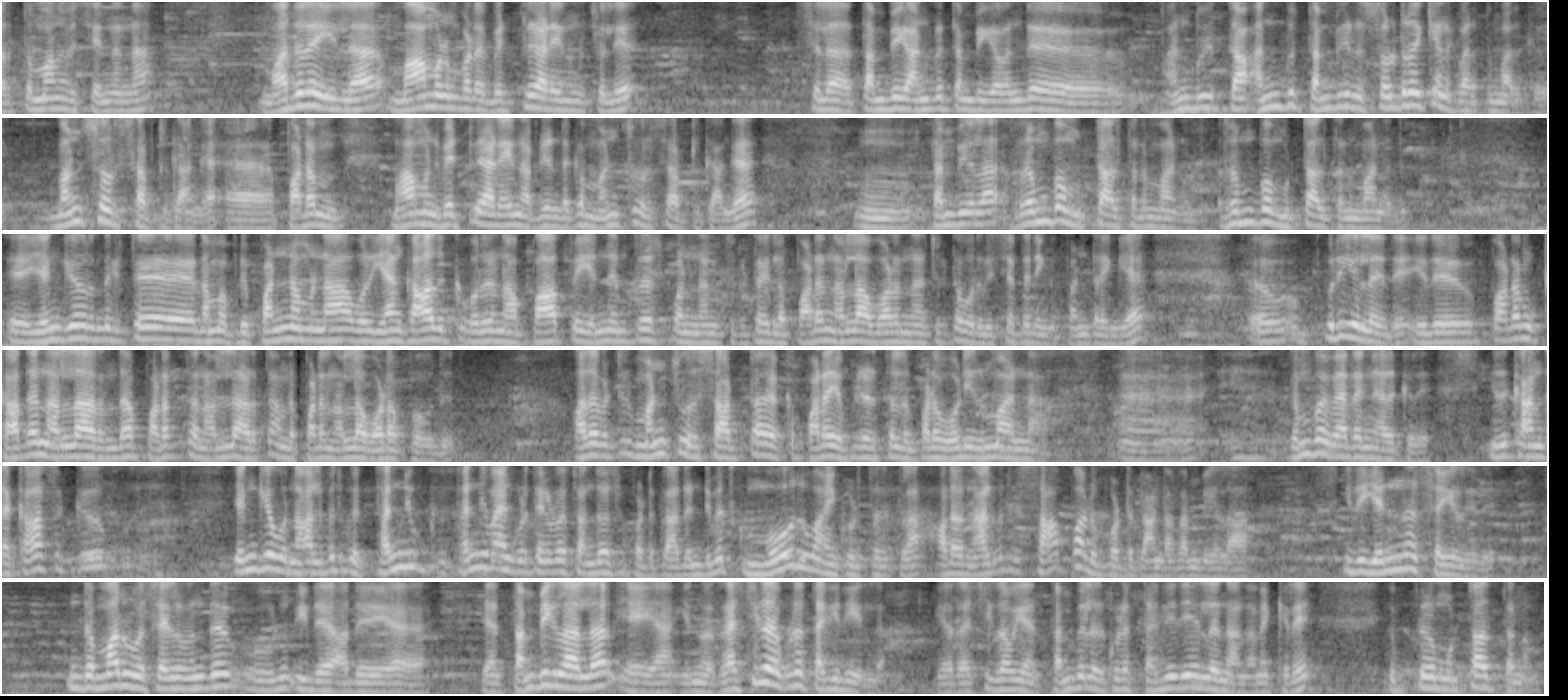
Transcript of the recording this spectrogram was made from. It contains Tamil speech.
வருத்தமான விஷயம் என்னென்னா மதுரையில் மாமனும் பட வெற்றி அடையணும்னு சொல்லி சில தம்பி அன்பு தம்பிக வந்து அன்பு த அன்பு தம்பின்னு சொல்கிறதுக்கே எனக்கு வருத்தமாக இருக்குது மன்சோர் சாப்பிட்ருக்காங்க படம் மாமன் வெற்றி அடையணும் அப்படின்றக்க மன்சோர் சாப்பிட்ருக்காங்க தம்பிகளாக ரொம்ப முட்டாள்தனமானது. ரொம்ப முட்டாள்தனமானது. எங்கேயோ இருந்துக்கிட்டு நம்ம இப்படி பண்ணோம்னா ஒரு என் காதுக்கு ஒரு நான் பார்ப்பேன் என்ன இம்ப்ரெஸ் பண்ண நினச்சிக்கிட்டோ இல்லை படம் நல்லா ஓட நினச்சிக்கிட்டோ ஒரு விஷயத்த நீங்கள் பண்ணுறீங்க புரியலை இது. இது படம் கதை நல்லா இருந்தால் படத்தை நல்லா எடுத்தால் அந்த படம் நல்லா ஓட போகுது. அதை விட்டு மண்சூர் சாப்பிட்டா படம் எப்படி எடுத்தாலும் படம் ஓடிடுமா என்ன? ரொம்ப வேதனையாக இருக்குது. இதுக்கு அந்த காசுக்கு எங்கேயோ ஒரு நாலு பேருக்கு தண்ணி தண்ணி வாங்கி கொடுத்தா கூட சந்தோஷப்பட்டுக்கலாம். ரெண்டு பேருக்கு மோர் வாங்கி கொடுத்துருக்கலாம். அட நாலு பேருக்கு சாப்பாடு போட்டுக்கலாம்டா தம்பிகளா. இது என்ன செயல் இது? இந்த மாதிரி ஒரு செயல் வந்து இது அது என் தம்பிகளால் என்னோட ரசிகரை கூட தகுதி இல்லை. என் ரசிகரோ என் தம்பிகள் கூட தகுதியே இல்லை நான் நினைக்கிறேன். இப்படி முட்டாள்தனம்.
